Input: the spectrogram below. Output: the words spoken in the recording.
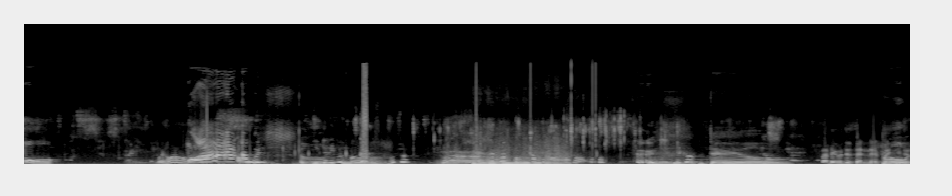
Oh! Wait, hold on. Oh! You didn't even move. What the? Damn! That nigga was just standing there. Bro,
